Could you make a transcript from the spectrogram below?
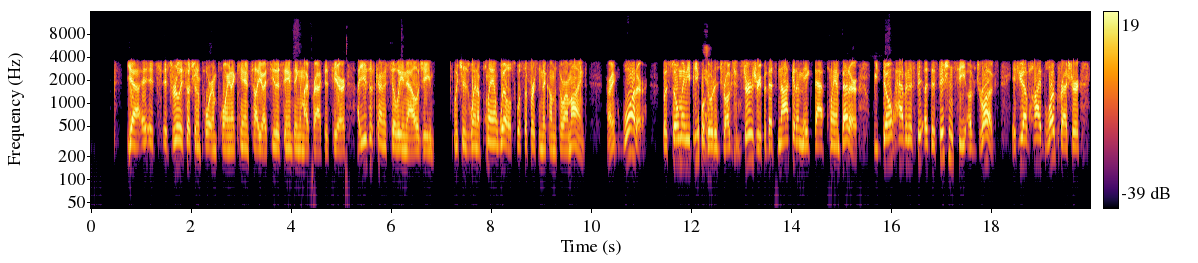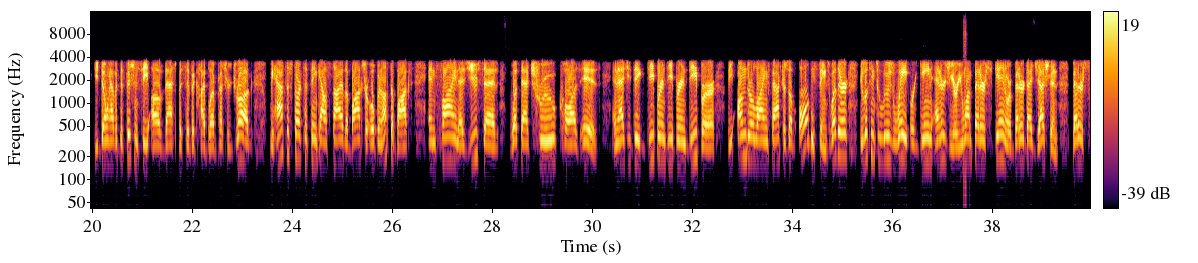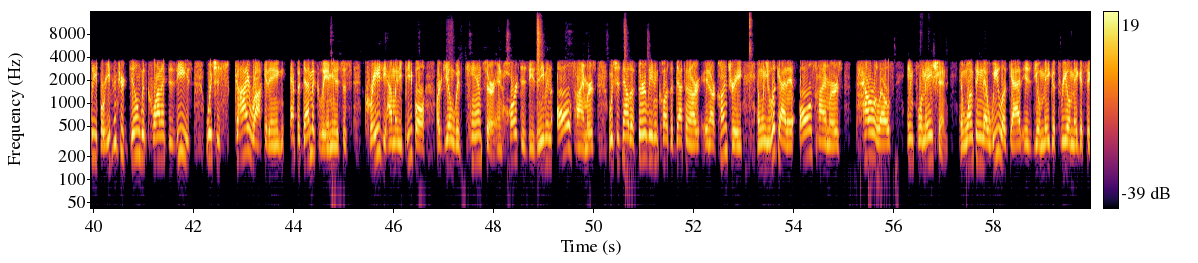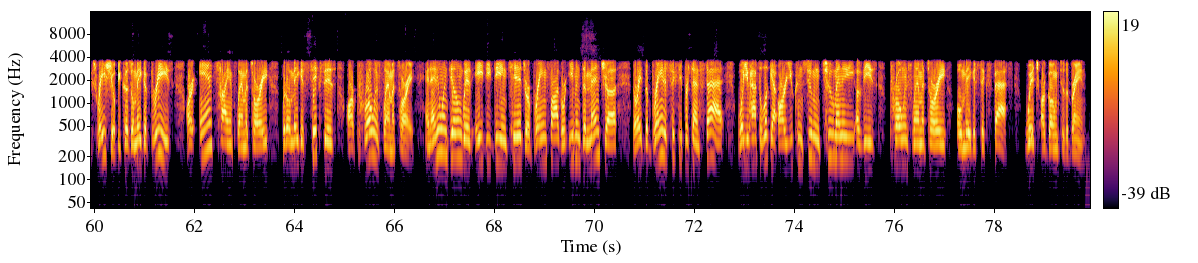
Yeah, it's it's really such an important point. I can't tell you. I see the same thing in my practice here. I use this kind of silly analogy, which is when a plant wilts, what's the first thing that comes to our mind? All right, water. But so many people yeah. go to drugs and surgery, but that's not going to make that plant better. We don't have an, a deficiency of drugs. If you have high blood pressure, you don't have a deficiency of that specific high blood pressure drug. We have to start to think outside of the box or open up the box and find, as you said, what that true cause is. And as you dig deeper and deeper and deeper, the underlying factors of all these things, whether you're looking to lose weight or gain energy, or you want better skin or better digestion, better sleep, or even if you're dealing with chronic disease, which is skyrocketing epidemically. I mean, it's just crazy how many people are dealing with cancer and heart disease and even Alzheimer's, which is now the third leading cause of death in our in our country. And when you look at it, Alzheimer's parallels inflammation. And one thing that we look at is the omega 3 omega 6 ratio because omega 3s are anti inflammatory, but omega 6s are pro inflammatory. And anyone dealing with ADD in kids or brain fog or even dementia, right, the brain is 60% fat. What you have to look at are you consuming too many of these pro inflammatory omega 6 fats, which are going to the brain?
